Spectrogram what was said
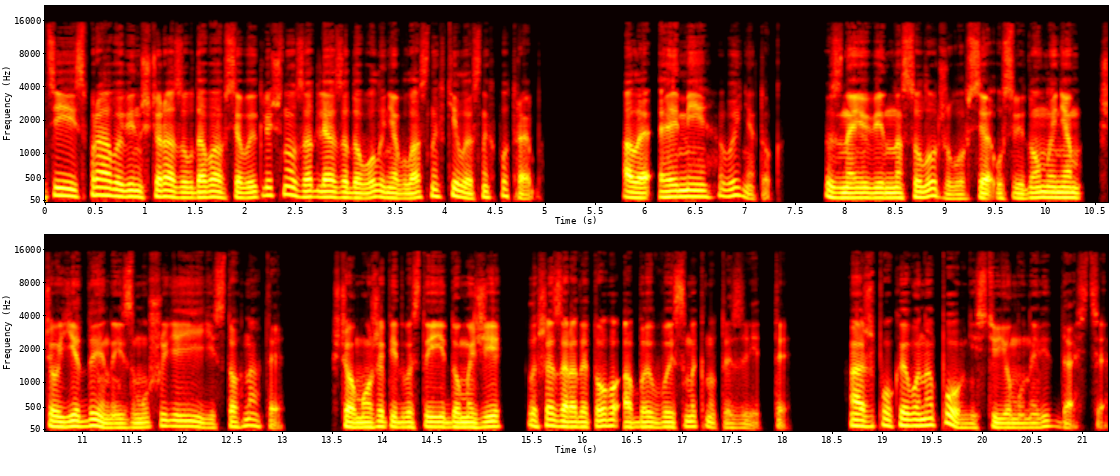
цієї справи він щоразу вдавався виключно задля задоволення власних тілесних потреб. Але Емі виняток. З нею він насолоджувався усвідомленням, що єдиний змушує її стогнати, що може підвести її до межі лише заради того, аби висмикнути звідти, аж поки вона повністю йому не віддасться.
